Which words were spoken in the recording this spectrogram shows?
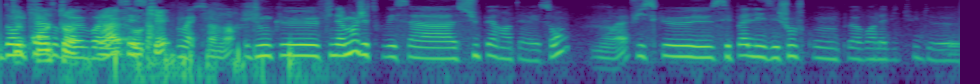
dans le cadre voilà c'est ok, ça ça marche. Et donc finalement j'ai trouvé ça super intéressant Ouais. puisque c'est pas les échanges qu'on peut avoir l'habitude euh,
